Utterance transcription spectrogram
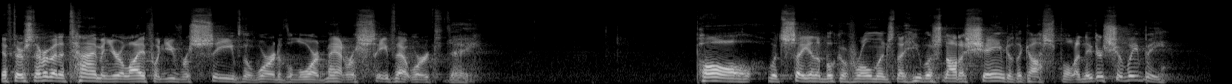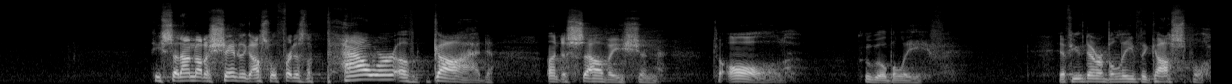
If there's never been a time in your life when you've received the word of the Lord, man, receive that word today. Paul would say in the book of Romans that he was not ashamed of the gospel, and neither should we be. He said, I'm not ashamed of the gospel, for it is the power of God unto salvation to all who will believe. If you've never believed the gospel,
